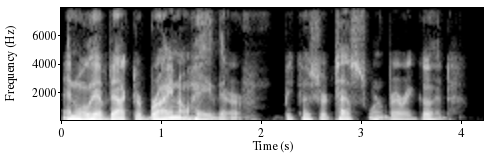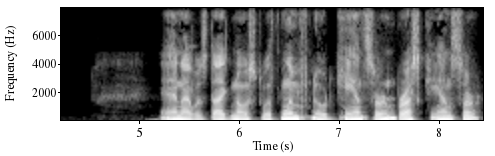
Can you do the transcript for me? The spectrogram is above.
and we'll have Dr. Brian O'Hay there because your tests weren't very good. And I was diagnosed with lymph node cancer and breast cancer.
